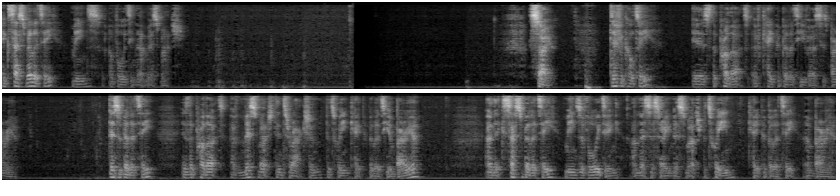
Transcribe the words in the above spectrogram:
Accessibility means avoiding that mismatch. So, difficulty is the product of capability versus barrier. Disability is the product of mismatched interaction between capability and barrier, and accessibility means avoiding unnecessary mismatch between capability and barrier.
